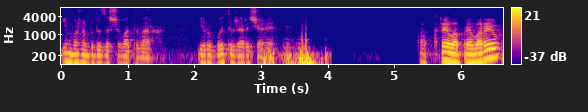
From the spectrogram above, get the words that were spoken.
І можна буде зашивати верх. І робити вже речаги. Так, крила приварив.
